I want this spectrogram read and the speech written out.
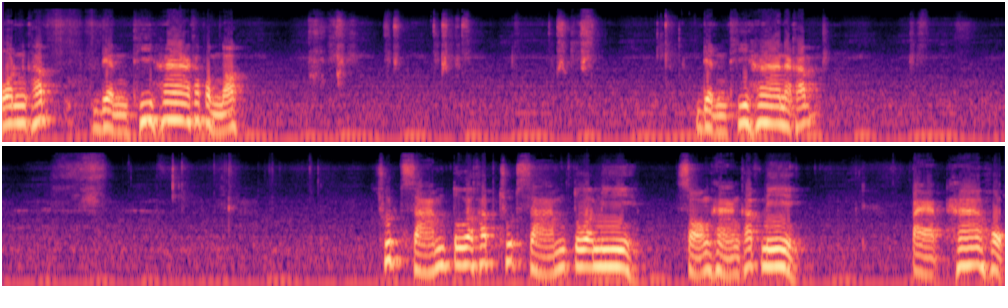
บนครับเด่นที่ห้าครับผมเนาะเด่นที่ห้านะครับ ชุดสามตัวครับชุดสามตัวมีสองหางครับมีแปดห้าหก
